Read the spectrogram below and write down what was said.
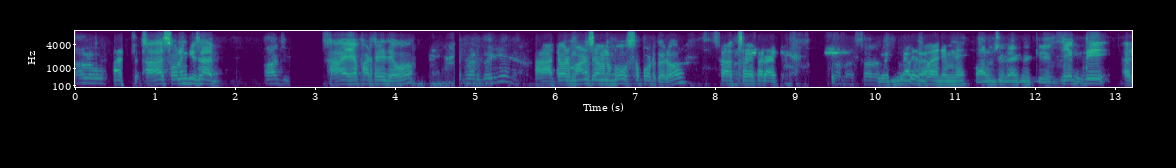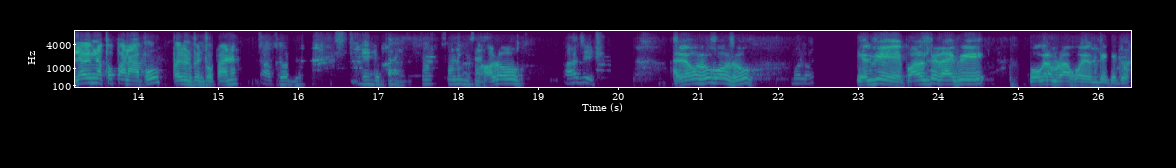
હાલો. હા સોલંકી સાહેબ. હાજી હા એફઆર થઈ જવો એફઆર થઈ ગયો ને? હા તો માણસે મને બહુ સપોર્ટ કર્યો સાથ સહકાર આપ્યો. ના ના ને એક દી એટલે એમના પપ્પાને આપું પ્રવીણભાઈ પપ્પા ને હાલો. હાજી હવે હું શું કહું છું? બોલો. એક દી પાલટી રાખવી પ્રોગ્રામ રાખો એક દી કીધું.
